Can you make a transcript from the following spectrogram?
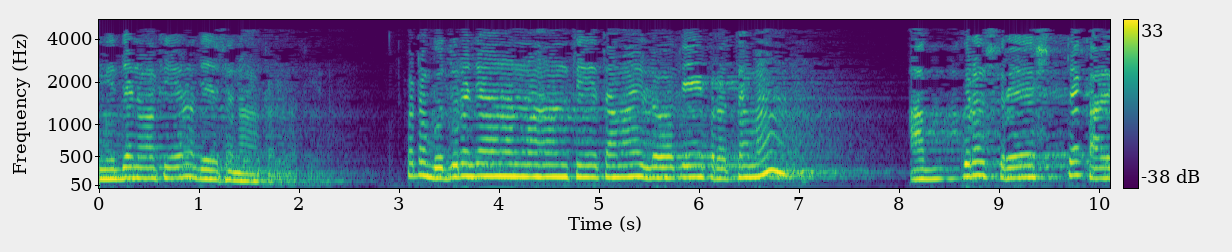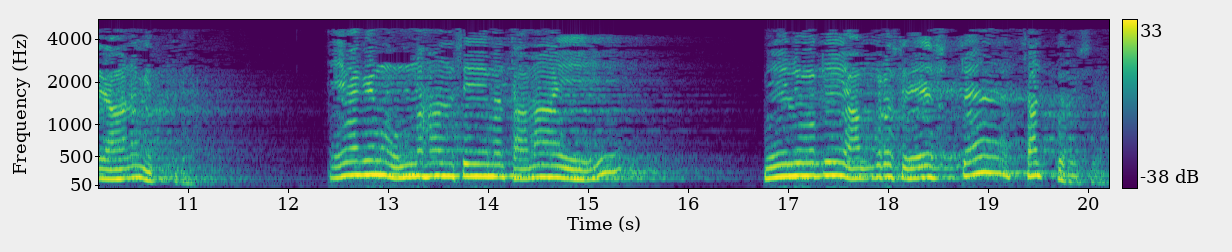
මිදෙනවා කියලා දේශනා කරලා තියෙනවා. කොට බුදුරජාණන් වහන්සේ තමයි ලෝකේ ප්‍රථම අග්‍ර ශ්‍රේෂ්ඨ කල්යාණ මිත්‍රය. ඒ වගේම උන්වහන්සේම තමයි මේ ලෝකේ අග්‍ර ශ්‍රේෂ්ඨ සත්පුරුෂයා.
